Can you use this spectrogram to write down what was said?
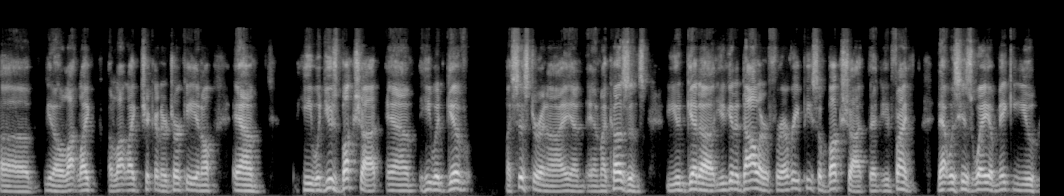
uh you know a lot like a lot like chicken or turkey and all and he would use buckshot and he would give my sister and I and and my cousins you'd get a you'd get a dollar for every piece of buckshot that you'd find that was his way of making you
